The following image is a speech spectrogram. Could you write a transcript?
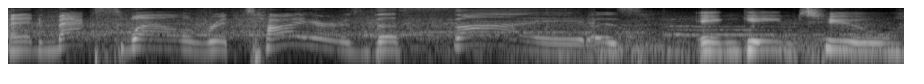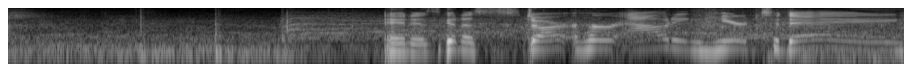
And Maxwell retires the side in game two. And is going to start her outing here today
